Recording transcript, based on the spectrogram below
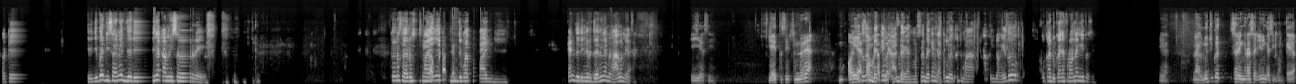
Oke. okay. Tiba-tiba desainnya jadinya kami sore terus harus naiknya Jumat pagi. Kan jadi iya. ngerjainnya sampai malam ya? Iya sih. Ya itu sih sebenarnya oh iya itu kan backend nggak ada kan maksudnya backend nggak perlu itu cuma satu dong itu suka dukanya frontend itu sih iya nah lu juga sering ngerasain ini gak sih bang kayak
